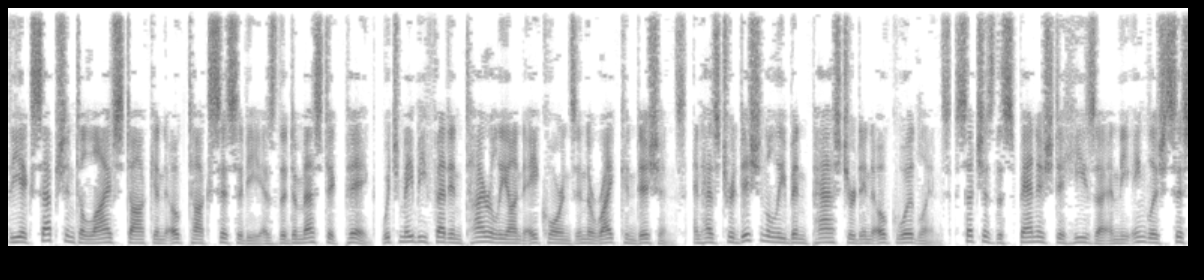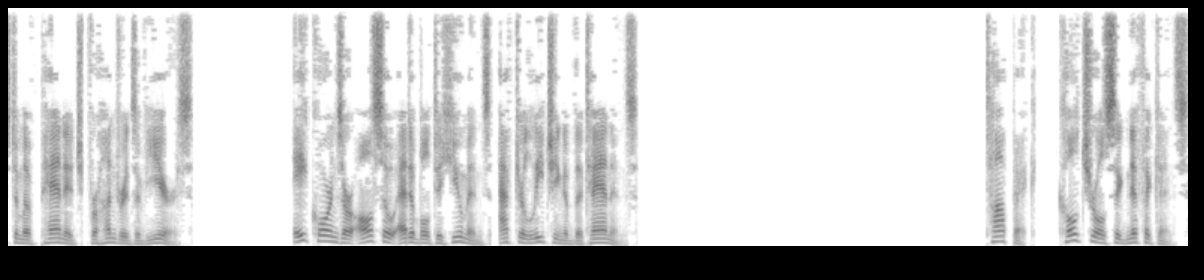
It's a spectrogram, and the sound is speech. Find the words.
The exception to livestock and oak toxicity is the domestic pig, which may be fed entirely on acorns in the right conditions, and has traditionally been pastured in oak woodlands such as the Spanish dehesa and the English system of pannage for hundreds of years. Acorns are also edible to humans, after leaching of the tannins. Cultural significance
